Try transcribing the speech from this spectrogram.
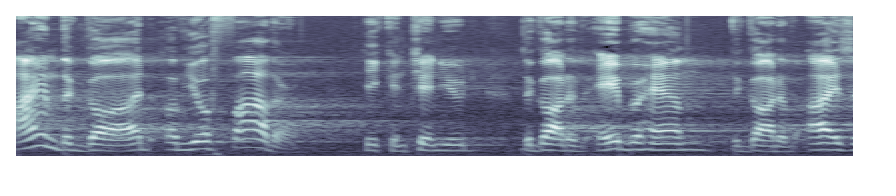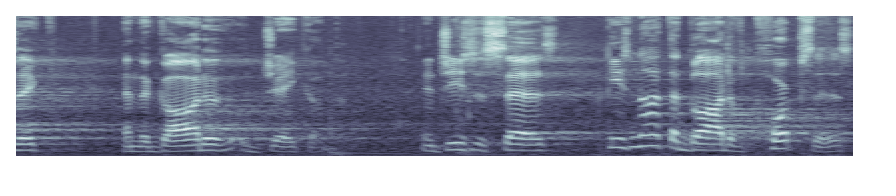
I am the God of your father, he continued, the God of Abraham, the God of Isaac, and the God of Jacob. And Jesus says, He's not the God of corpses,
